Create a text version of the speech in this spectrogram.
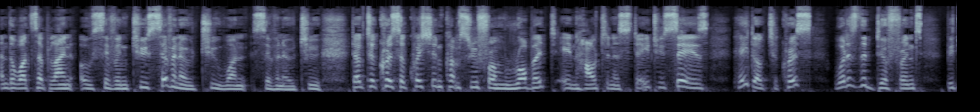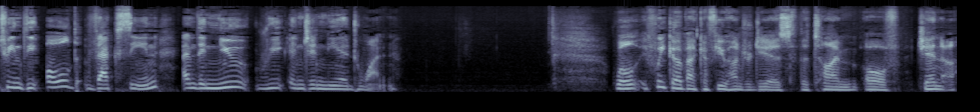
and the WhatsApp line 072 702 1702 Dr. Chris a question comes through from Robert in Houghton Estate who says hey Dr. Chris what is the difference between the old vaccine and the new re engineered one? Well, if we go back a few hundred years to the time of Jenner,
